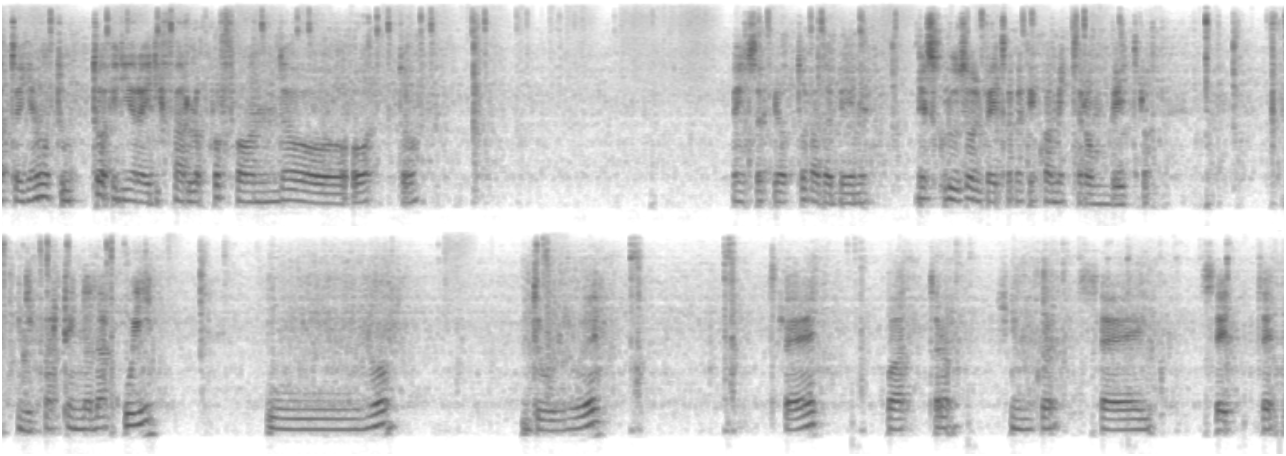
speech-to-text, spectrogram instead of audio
qua togliamo tutto e direi di farlo profondo 8 penso che 8 vada bene. Escluso il vetro perché qua metterò un vetro. Quindi partendo da qui 1 2 3 4 5 6 7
